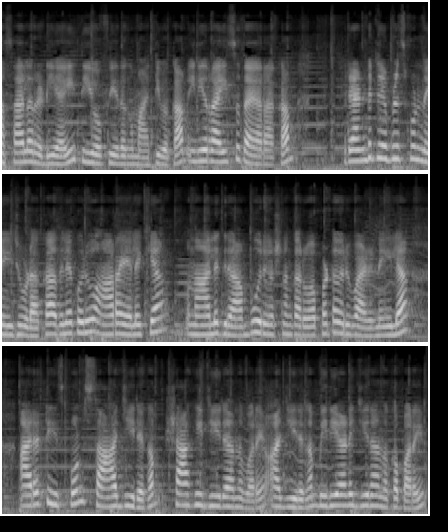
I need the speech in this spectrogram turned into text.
മസാല റെഡിയായി തീ ഓഫ് ചെയ്തങ്ങ് മാറ്റി വെക്കാം. ഇനി റൈസ് തയ്യാറാക്കാം. രണ്ട് ടേബിൾ സ്പൂൺ നെയ്യ് ചൂടാക്കുക. അതിലേക്ക് ഒരു ആറ് ഏലയ്ക്ക നാല് ഗ്രാമ്പു ഒരു കഷ്ണം കറുവാപ്പട്ട ഒരു വഴനയില അര ടീസ്പൂൺ സാജീരകം ഷാഹി ജീര എന്ന് പറയും ആ ജീരകം ബിരിയാണി ജീര എന്നൊക്കെ പറയും.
